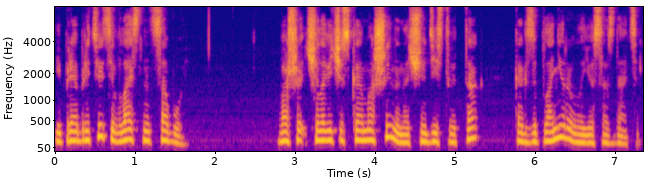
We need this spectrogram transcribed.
и приобретете власть над собой. Ваша человеческая машина начнет действовать так, как запланировал ее создатель.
